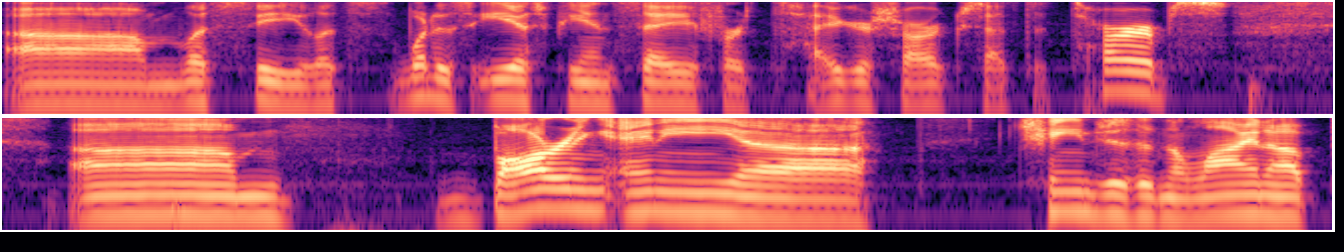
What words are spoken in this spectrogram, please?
Um, let's see. Let's what does ESPN say for Tiger Sharks at the Terps? Um, barring any uh, changes in the lineup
